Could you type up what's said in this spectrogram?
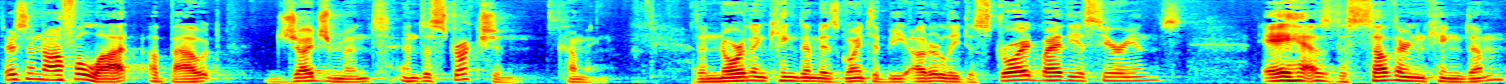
there's an awful lot about judgment and destruction coming. The northern kingdom is going to be utterly destroyed by the Assyrians. Ahaz, the southern kingdom,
